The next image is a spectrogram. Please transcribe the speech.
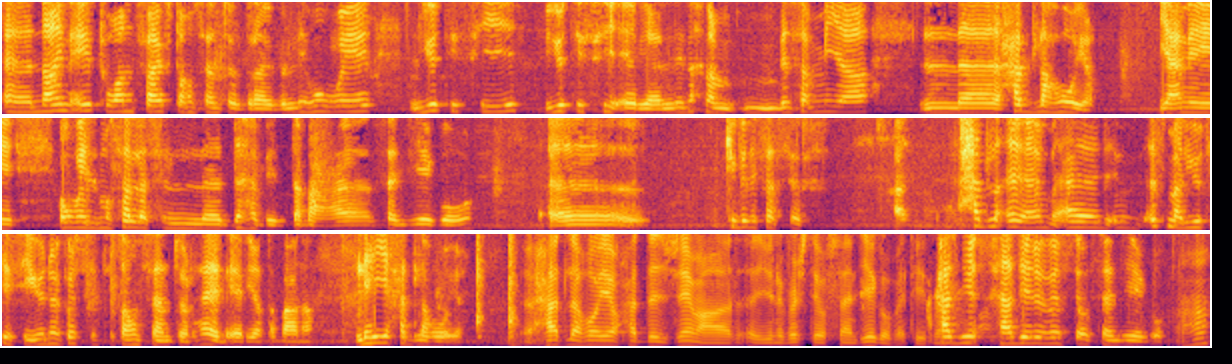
9815 Towne Centre Drive اللي هو ال UTC UTC area اللي نحن بنسميها حد لاهويا يعني هو المثلث الذهبي تبع سان دييغو. آه، كيف بدي افسر؟ حد ل... اسمها ال UTC University Town Center هاي ال area تبعنا اللي هي حد لاهويا حد لهويا وحد الجامعة University of San Diego بعتقد حد حد University of San Diego أها.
